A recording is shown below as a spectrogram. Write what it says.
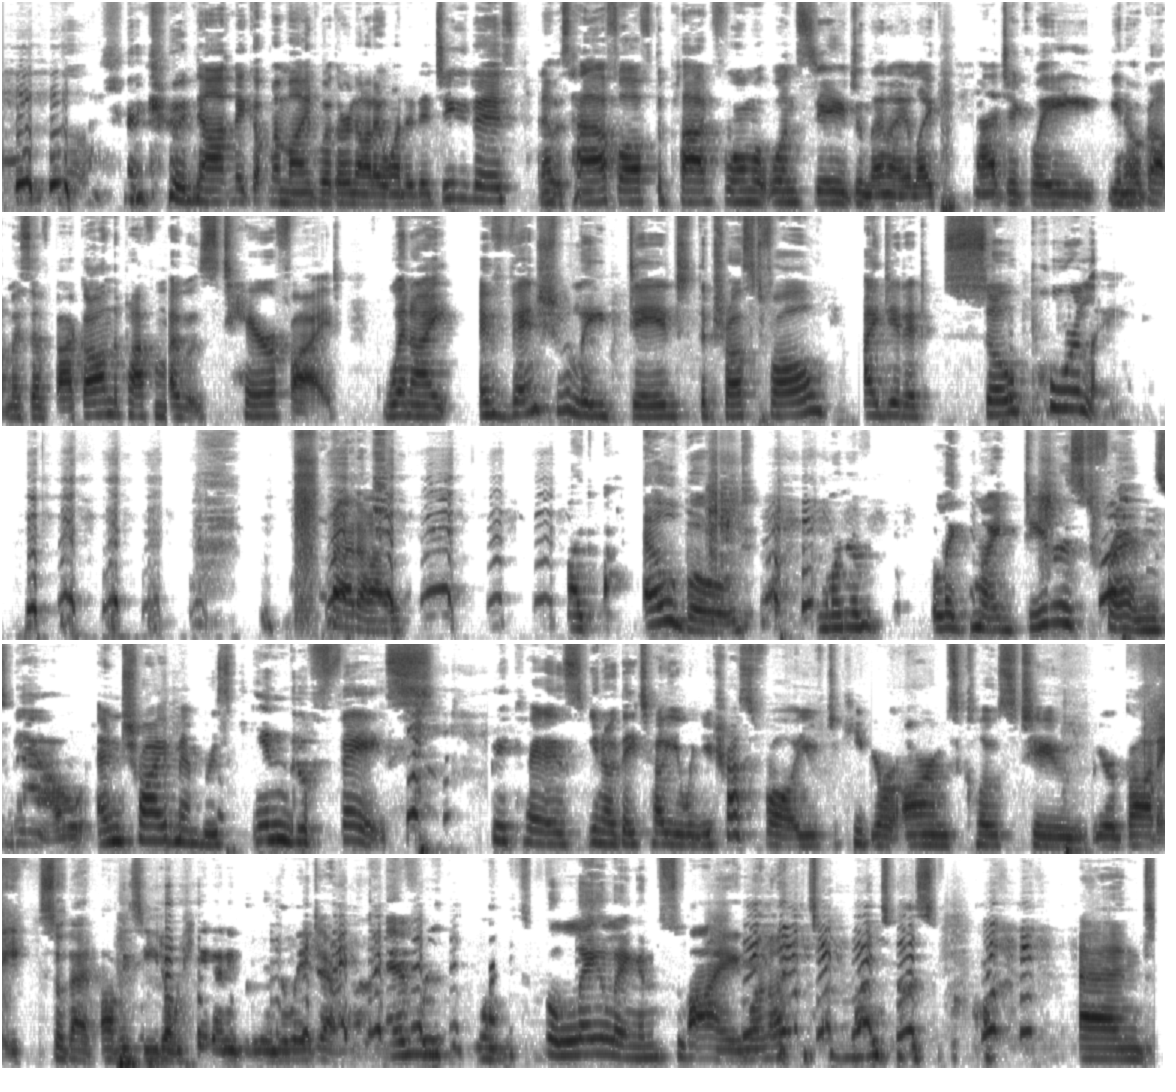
I could not make up my mind whether or not I wanted to do this. And I was half off the platform at one stage, and then I like magically, you know, got myself back on the platform. I was terrified. When I eventually did the trust fall, I did it so poorly that I like elbowed one of like my dearest friends now and tribe members in the face because you know they tell you when you trust fall you have to keep your arms close to your body so that obviously you don't hit anybody on the way down. Everything went flailing and flying when I went to this and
